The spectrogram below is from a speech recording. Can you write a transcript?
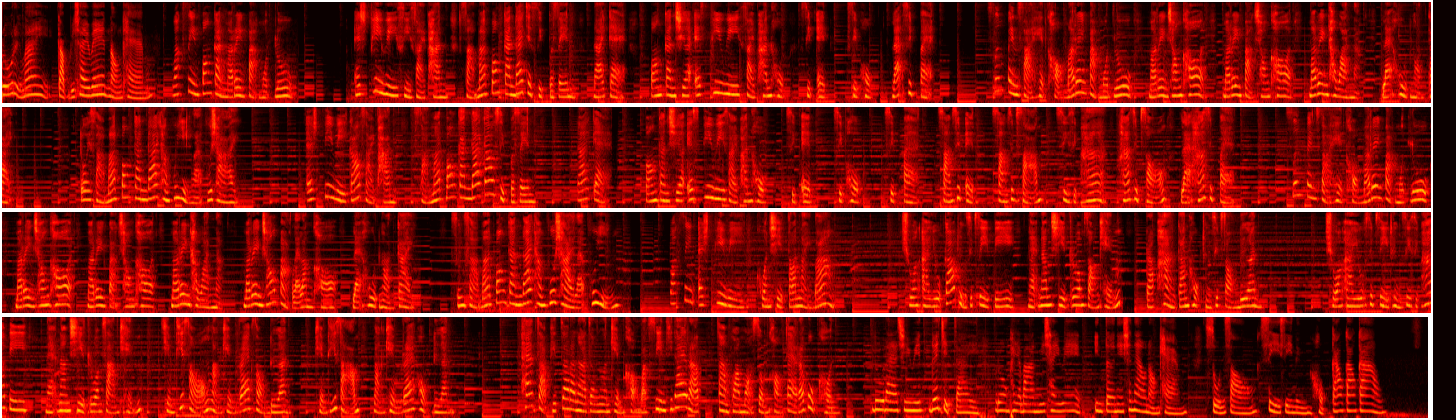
รู้หรือไม่กับวิชัยเวศหนองแขม วัคซีนป้องกันมะเร็งปากมดลูก HPV 4 สายพันธุ์ สามารถป้องกันได้ 70%ได้แก่ ป้องกันเชื้อ SPV สายพันธุ์ 6 11 16 และ 18 ซึ่งเป็นสาเหตุของมะเร็งปากมดลูก มะเร็งช่องคลอด มะเร็งปากช่องคลอด มะเร็งทวารหนัก และหูดงอนไก่ โดยสามารถป้องกันได้ทั้งผู้หญิงและผู้ชาย HPV 9 สายพันธุ์ สามารถป้องกันได้ 90%ได้แก่ ป้องกันเชื้อ SPV สายพันธุ์ 6 11 16 18 31 33 45 52 และ 58 เป็นสาเหตุของมะเร็งปากมดลูก มะเร็งช่องคลอด มะเร็งปากช่องคลอด มะเร็งทวารหนัก มะเร็งช่องปากและลำคอ และหูดหงอนไก่ ซึ่งสามารถป้องกันได้ทั้งผู้ชายและผู้หญิง วัคซีน HPV ควรฉีดตอนไหนบ้าง ช่วงอายุ 9-14 ปี แนะนำฉีดรวม 2 เข็ม รับห่างกัน 6-12 เดือน ช่วงอายุ 14-45 ปี แนะนำฉีดรวม 3 เข็ม เข็มที่ 2 หลังเข็มแรก 2 เดือน เข็มที่ 3 หลังเข็มแรก 6 เดือน แพทย์จะพิจารณาจำนวนเข็มของวัคซีนที่ได้รับ ตามความเหมาะสมของแต่ละบุคคล ดูแลชีวิตด้วยจิตใจ โรงพยาบาลวิชัยเวชอินเตอร์เนชั่นแนลหนองแขม02 441 6999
